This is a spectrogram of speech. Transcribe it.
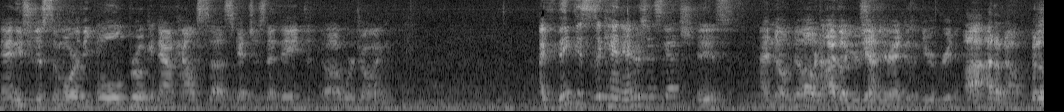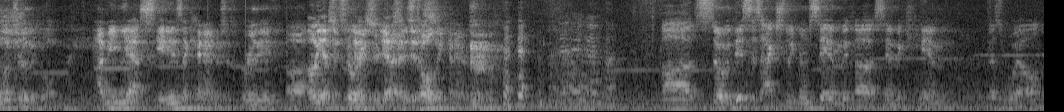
And these are just some more of the old broken down house uh, sketches that they uh, were drawing. I think this is a Ken Anderson sketch. It is. I know, no. Oh, I thought you were shaking yeah. your head and you agreed. I, I don't know, but it looks really cool. I mean, yes, it is a Ken Anderson. Really? Uh, Oh, yes, it's yes, yes, yes, it's is. totally Ken Anderson. uh, so this is actually from Sam uh, Sam McKim as well.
